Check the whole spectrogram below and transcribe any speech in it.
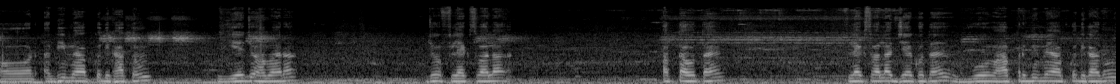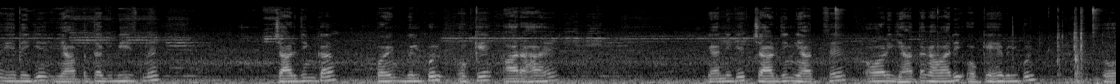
और अभी मैं आपको दिखाता हूँ, ये जो हमारा, जो फ्लैक्स वाला पत्ता होता है, फ्लैक्स वाला जैक होता है, वो वहाँ पर भी मैं आपको दिखाता हूँ। ये देखिए, यहाँ पर तक भी इसमें चार्जिंग का पॉइंट बिल्कुल ओके आ रहा है। यानी कि चार्जिंग यहाँ से और यहाँ तक हमारी ओके है बिल्कुल। तो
